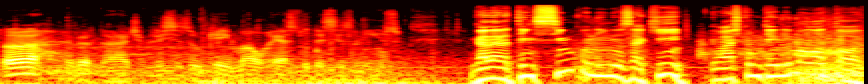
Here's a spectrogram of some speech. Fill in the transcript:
Ah, é verdade. Preciso queimar o resto desses ninhos. Galera, tem cinco ninhos aqui. Eu acho que não tenho nem molotov.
